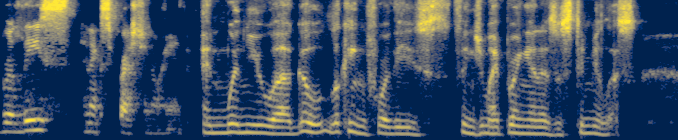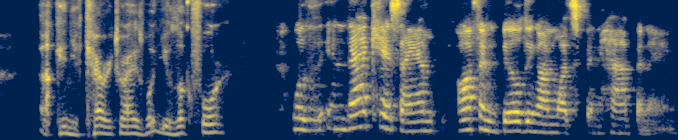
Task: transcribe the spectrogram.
release and expression oriented. And when you uh, go looking for these things you might bring in as a stimulus, uh, can you characterize what you look for? Well, in that case, I am often building on what's been happening.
